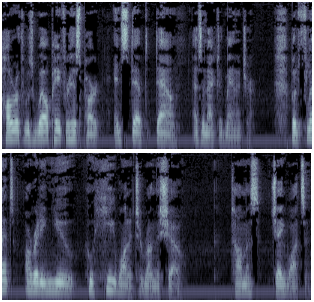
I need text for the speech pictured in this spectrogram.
Hollerith was well paid for his part and stepped down as an active manager. But Flint already knew who he wanted to run the show Thomas J. Watson.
